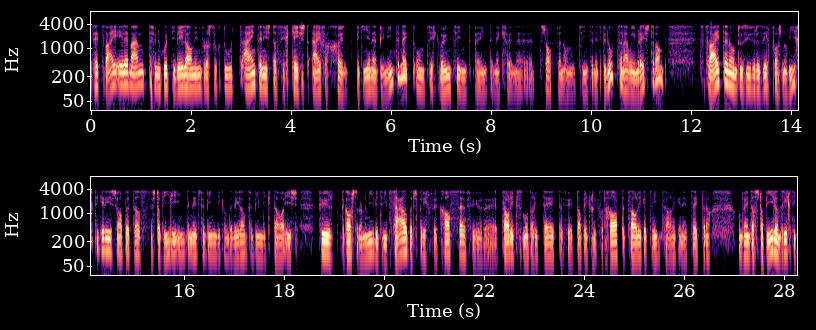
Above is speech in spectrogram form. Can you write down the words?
Es hat zwei Elemente für eine gute WLAN-Infrastruktur. Das eine ist, dass sich Gäste einfach können bedienen beim Internet und sich gewöhnt sind, per Internet können äh, zu arbeiten und das Internet zu benutzen, auch im Restaurant. Das Zweite und aus unserer Sicht fast noch wichtiger ist aber, dass eine stabile Internetverbindung und eine WLAN-Verbindung da ist für den Gastronomiebetrieb selber, sprich für Kassen, für äh, Zahlungsmodalitäten, für die Abwicklung von der Kartenzahlungen, Gewinnzahlungen etc. Und wenn das stabil und richtig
